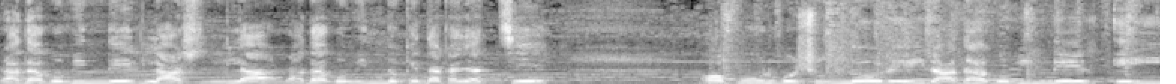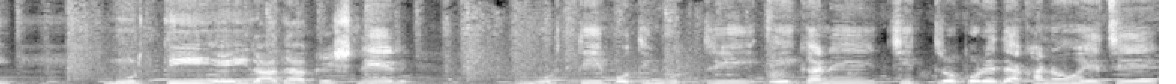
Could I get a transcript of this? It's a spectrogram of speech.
রাধা গোবিন্দের লাস লীলা, রাধা গোবিন্দকে দেখা যাচ্ছে। অপূর্ব সুন্দর এই রাধা গোবিন্দের এই মূর্তি, এই রাধা কৃষ্ণের মূর্তি, প্রতিমূর্তি, এইখানে চিত্র করে দেখানো হয়েছে।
